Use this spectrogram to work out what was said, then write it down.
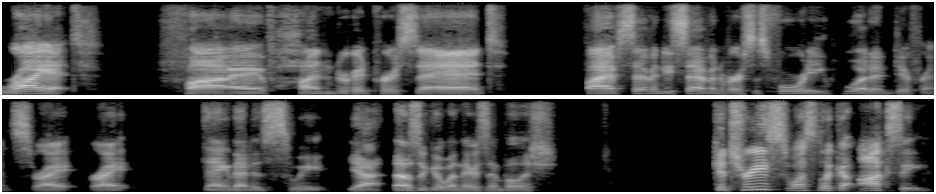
Riot, 500%, 577 versus 40. What a difference, right? Right? Dang, that is sweet. Yeah, that was a good one there, Zimbullish. Catrice wants to look at Oxy.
